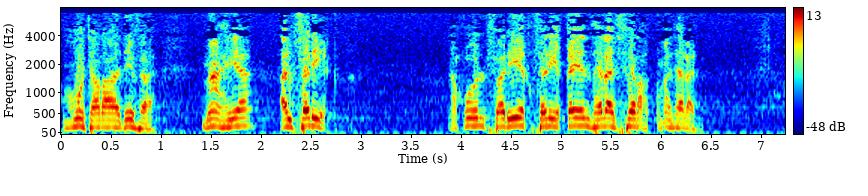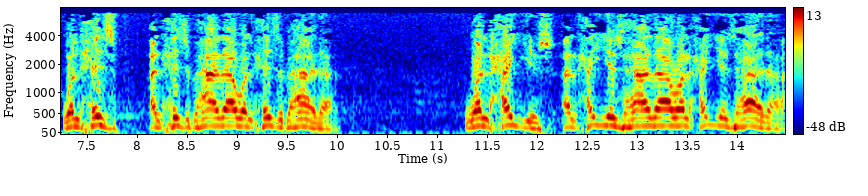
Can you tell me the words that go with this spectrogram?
مترادفة. ما هي؟ الفريق. نقول فريق فريقين ثلاث فرق مثلا. والحزب الحزب هذا والحزب هذا. والحيز الحيز هذا والحيز هذا.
